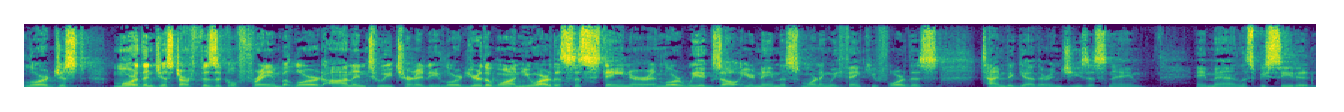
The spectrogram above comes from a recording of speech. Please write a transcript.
Lord, just more than just our physical frame, but Lord, on into eternity. Lord, you're the one. You are the sustainer. And Lord, we exalt your name this morning. We thank you for this time together. In Jesus' name, amen. Let's be seated.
